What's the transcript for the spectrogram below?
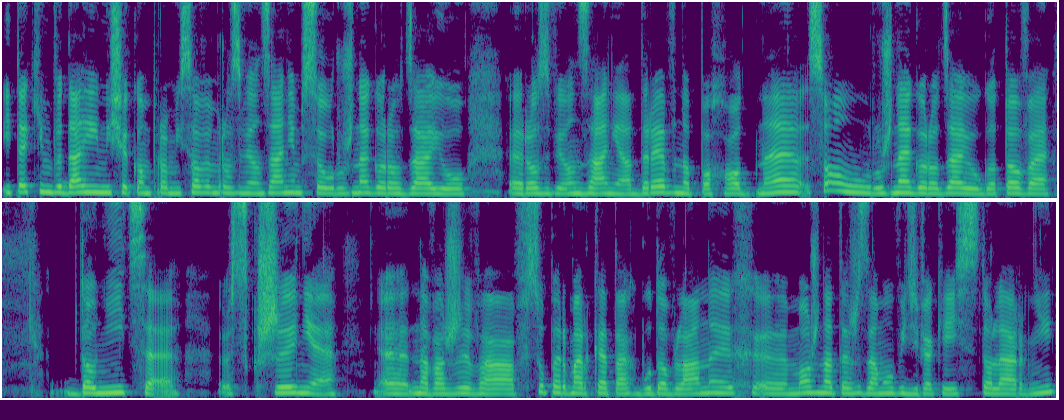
I takim wydaje mi się kompromisowym rozwiązaniem są różnego rodzaju rozwiązania drewno-pochodne, są różnego rodzaju gotowe donice, skrzynie e, na warzywa w supermarketach budowlanych. E, można też zamówić w jakiejś stolarni.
